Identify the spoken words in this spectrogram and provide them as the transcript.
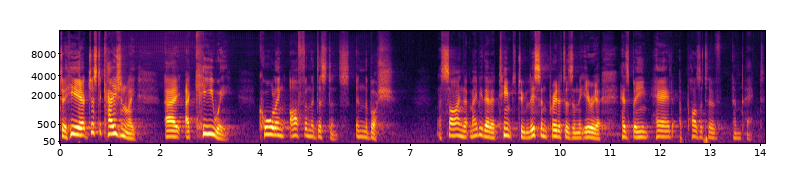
to hear just occasionally a, a Kiwi calling off in the distance in the bush. A sign that maybe that attempt to lessen predators in the area has been had a positive impact.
